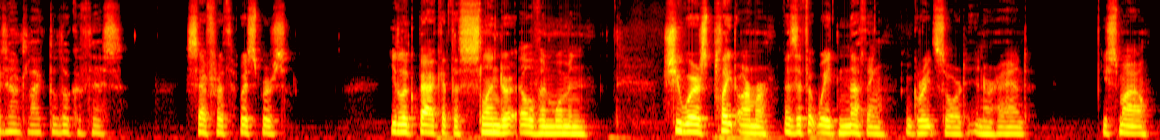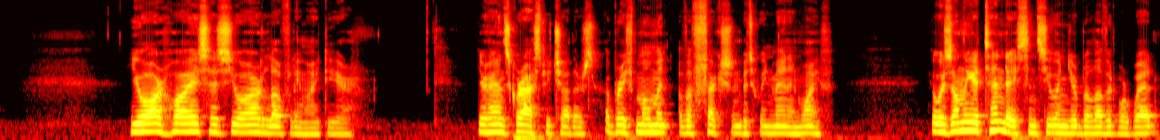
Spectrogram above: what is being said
don't like the look of this, Sephrith whispers. You look back at the slender elven woman. She wears plate armor as if it weighed nothing, a great sword in her hand. You smile. You are wise as you are lovely, my dear. Your hands grasp each other's, a brief moment of affection between man and wife. It was only a ten days since you and your beloved were wed.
